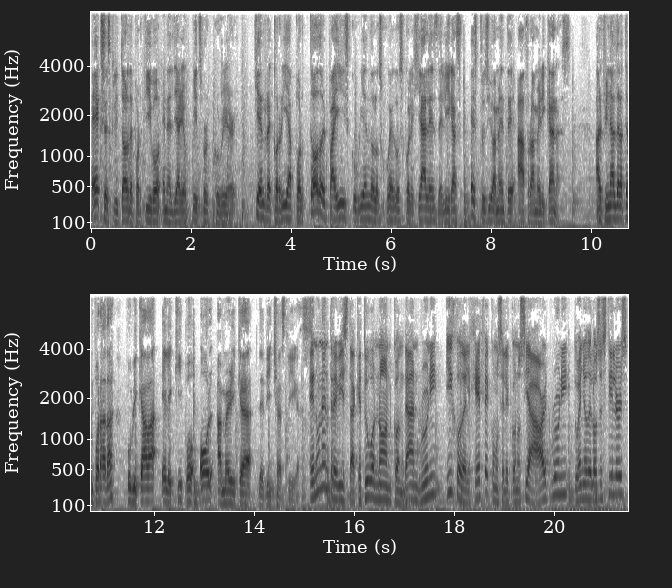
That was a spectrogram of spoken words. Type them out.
ex escritor deportivo en el diario Pittsburgh Courier, quien recorría por todo el país cubriendo los juegos colegiales de ligas exclusivamente afroamericanas. Al final de la temporada, publicaba el equipo All America de dichas ligas. En una entrevista que tuvo Non con Dan Rooney, hijo del jefe, como se le conocía a Art Rooney, dueño de los Steelers,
